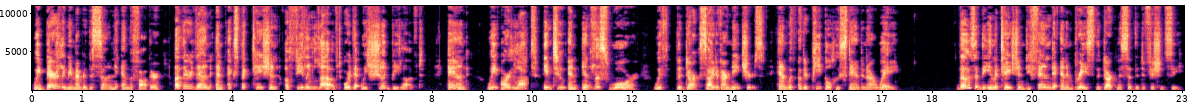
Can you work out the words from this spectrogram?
We barely remember the Son and the Father other than an expectation of feeling loved or that we should be loved. And we are locked into an endless war with the dark side of our natures and with other people who stand in our way. Those of the imitation defend and embrace the darkness of the deficiency,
